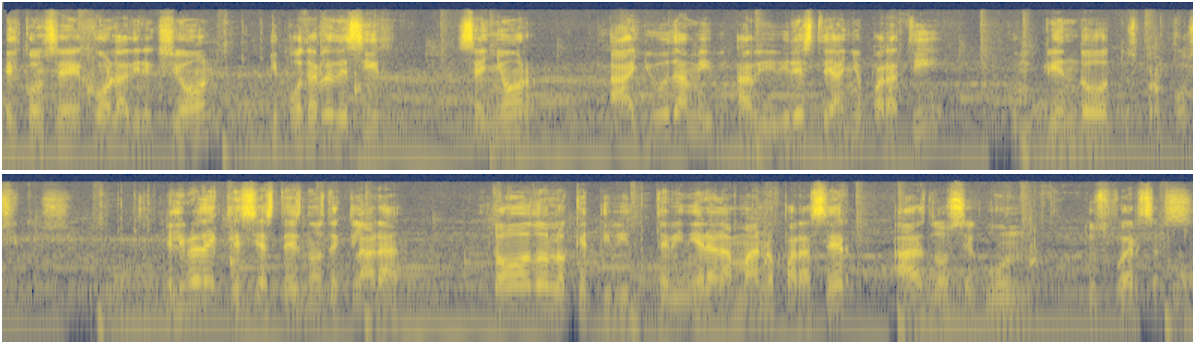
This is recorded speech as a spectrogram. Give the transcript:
el consejo, la dirección y poderle decir, Señor, ayúdame a vivir este año para ti cumpliendo tus propósitos. El libro de Eclesiastés nos declara, todo lo que te viniera a la mano para hacer, hazlo según tus fuerzas.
